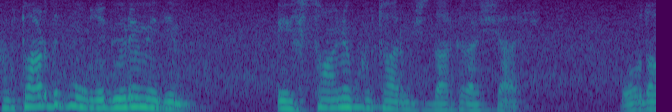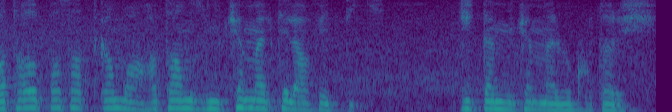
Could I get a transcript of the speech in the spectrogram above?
kurtardık mı orada göremedim. Efsane kurtarmışız arkadaşlar. Orada hatalı pas attık ama hatamızı mükemmel telafi ettik. Cidden mükemmel bir kurtarış.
